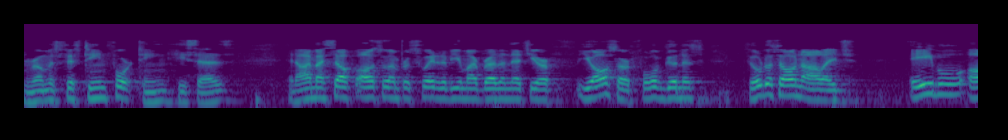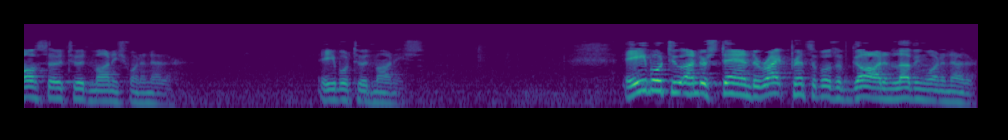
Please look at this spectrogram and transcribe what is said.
in Romans 15, 14, he says, And I myself also am persuaded of you, my brethren, that you, are, you also are full of goodness, filled with all knowledge, able also to admonish one another. Able to admonish able to understand the right principles of God and loving one another,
